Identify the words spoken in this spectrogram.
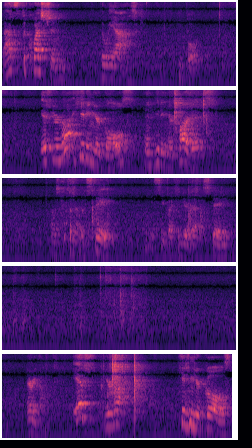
That's the question that we ask people. If you're not hitting your goals and hitting your targets, I was hoping that would stay. Let me see if I can get that to stay. There we go. If you're not hitting your goals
